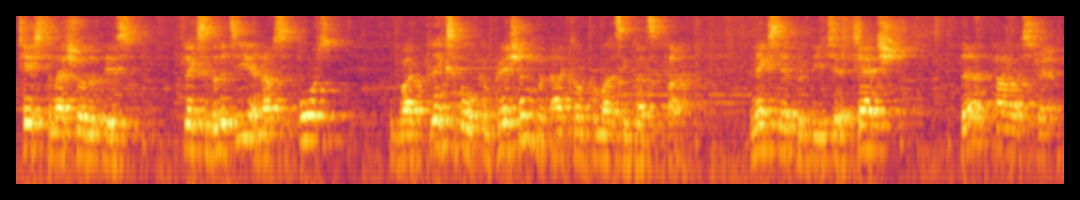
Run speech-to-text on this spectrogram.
test to make sure that there's flexibility, enough support provide flexible compression without compromising blood supply. The next step would be to attach the power strap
